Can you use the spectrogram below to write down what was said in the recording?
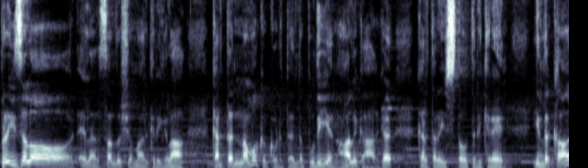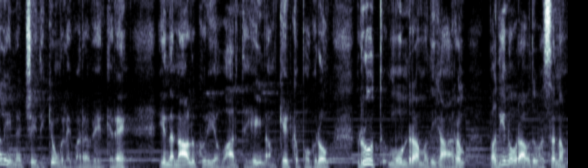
பிரைசலாட் எல்லாரும் சந்தோஷமாக இருக்கிறீங்களா? கர்த்தர் நமக்கு கொடுத்த இந்த புதிய நாளுக்காக கர்த்தரை ஸ்தோத்திருக்கிறேன். இந்த காலை நற்செய்திக்கு உங்களை வரவேற்கிறேன். இந்த நாளுக்குரிய வார்த்தையை நாம் கேட்கப் போகிறோம். ரூத் மூன்றாம் அதிகாரம் பதினோராவது வசனம்.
